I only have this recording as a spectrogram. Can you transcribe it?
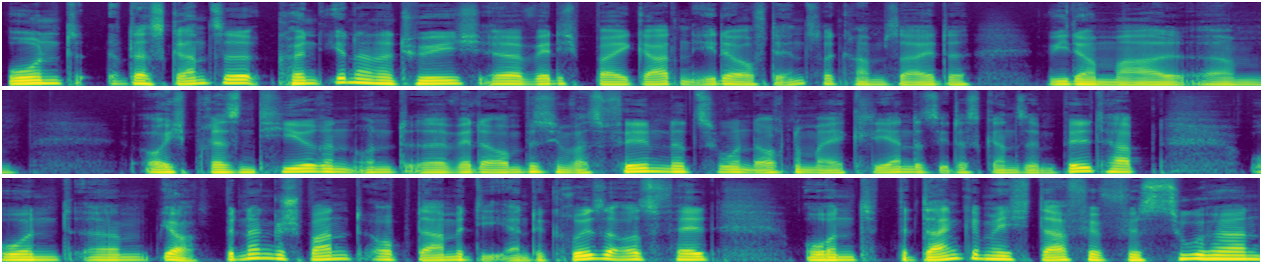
und das Ganze könnt ihr dann natürlich, äh, werde ich bei Garten Eder auf der Instagram-Seite wieder mal ähm, euch präsentieren und äh, werde auch ein bisschen was filmen dazu und auch nochmal erklären, dass ihr das Ganze im Bild habt. Und ähm, ja, bin dann gespannt, ob damit die Ernte größer ausfällt und bedanke mich dafür fürs Zuhören.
